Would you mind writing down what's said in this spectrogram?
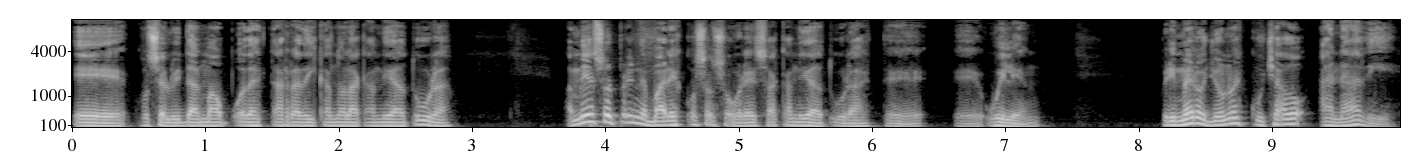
eh, José Luis Dalmau pueda estar radicando la candidatura. A mí me sorprenden varias cosas sobre esa candidatura, este, eh, William. Primero, yo no he escuchado a nadie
